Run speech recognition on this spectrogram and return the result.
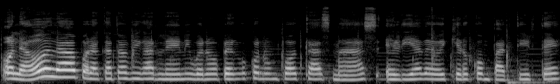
Hola, hola, por acá tu amiga Arlene y bueno, vengo con un podcast más. El día de hoy quiero compartirte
